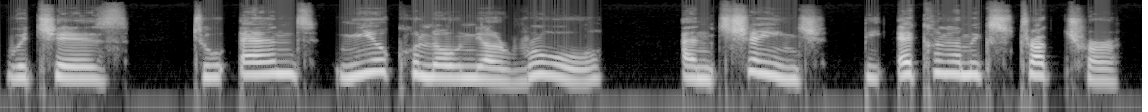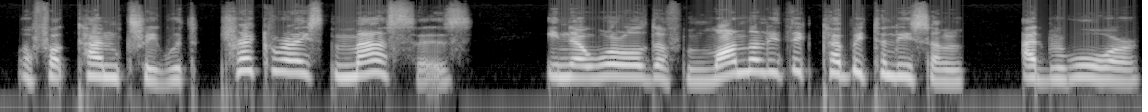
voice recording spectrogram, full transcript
which is to end neocolonial rule and change the economic structure of a country with precarized masses in a world of monolithic capitalism at war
